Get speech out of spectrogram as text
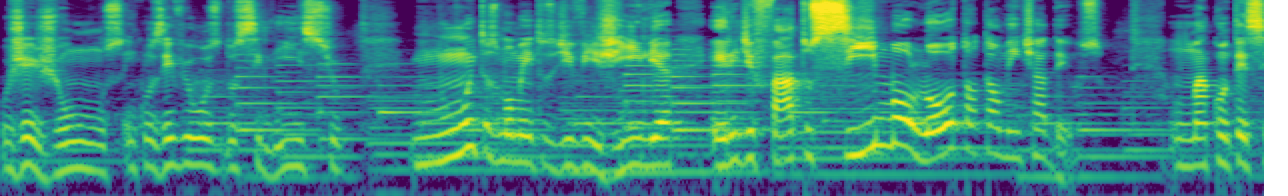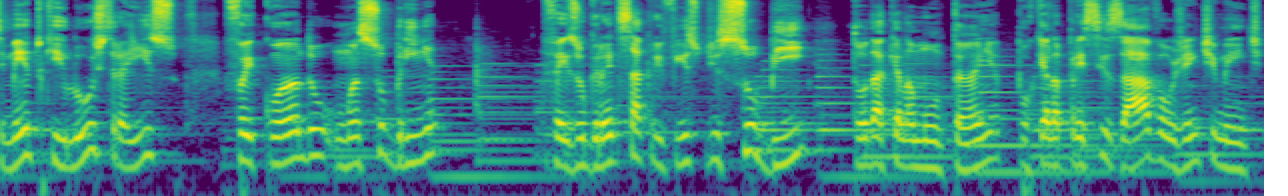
os jejuns, inclusive o uso do silício muitos momentos de vigília, ele de fato se imolou totalmente a Deus. Um acontecimento que ilustra isso foi quando uma sobrinha fez o grande sacrifício de subir toda aquela montanha, porque ela precisava urgentemente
